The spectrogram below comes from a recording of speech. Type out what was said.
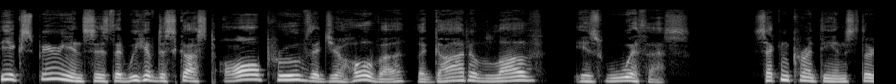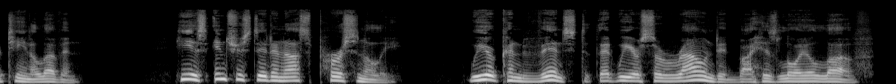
The experiences that we have discussed all prove that Jehovah, the God of love, is with us. 2 Corinthians 13:11. He is interested in us personally. We are convinced that we are surrounded by his loyal love.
